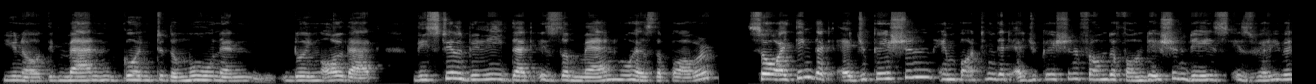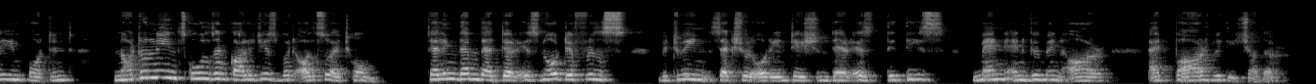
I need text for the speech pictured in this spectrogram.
you know the man going to the moon and doing all that we still believe that is the man who has the power. So I think that education, imparting that education from the foundation days is very, very important, not only in schools and colleges, but also at home. Telling them that there is no difference between sexual orientation. There is that these men and women are at par with each other.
